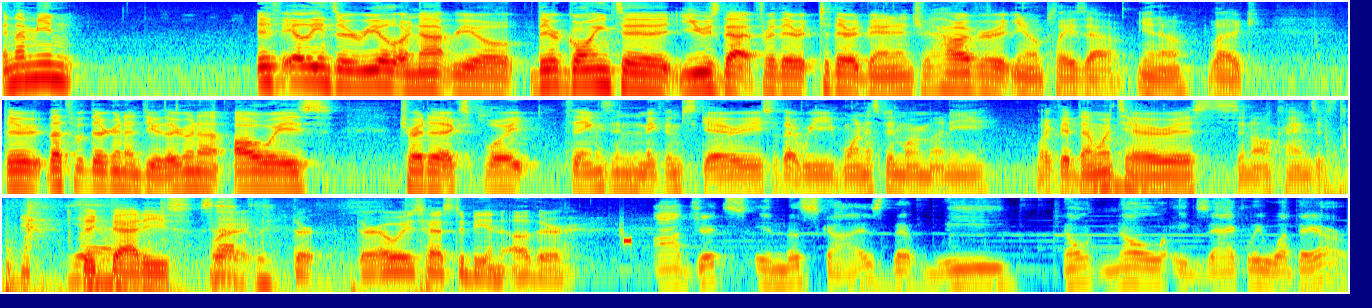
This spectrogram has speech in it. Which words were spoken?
And I mean, if aliens are real or not real, they're going to use that for their to their advantage, however it you know plays out. You know, like they're that's what they're gonna do. They're gonna always try to exploit things and make them scary so that we want to spend more money, like they've done with terrorists and all kinds of big Yeah, baddies. Right. There, there always has to be an other. objects in the skies that we don't know exactly what they are.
